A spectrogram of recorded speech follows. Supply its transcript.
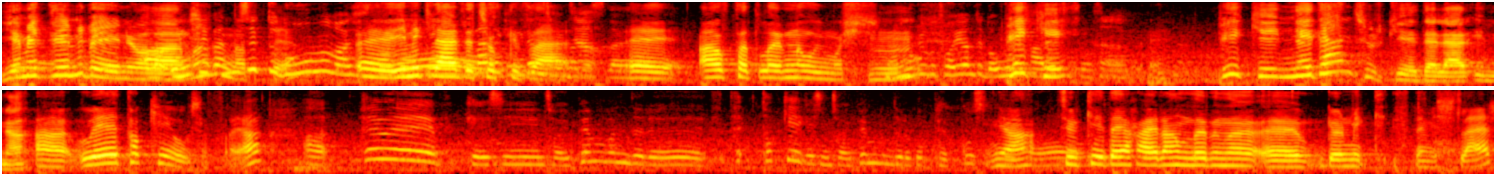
Yemeklerini 아, beğeniyorlar mı? 음식은 음식도 어때요? 너무 맛있어서 예, yemekler de 맛이 çok 굉장히 güzel. 잘 맞았어요. 예, ağız tatlarına uymuş. 그리고 저희한테 너무 Peki. 잘해주셔서 Peki neden Türkiye'deler İnna? 아, 왜 터키에 오셨어요? 아, 해외 에 계신 저희 팬분들을 태- 터키에 계신 저희 팬분들을 꼭 뵙고 싶어서 Ya, Türkiye'de hayranlarını e, görmek istemişler.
